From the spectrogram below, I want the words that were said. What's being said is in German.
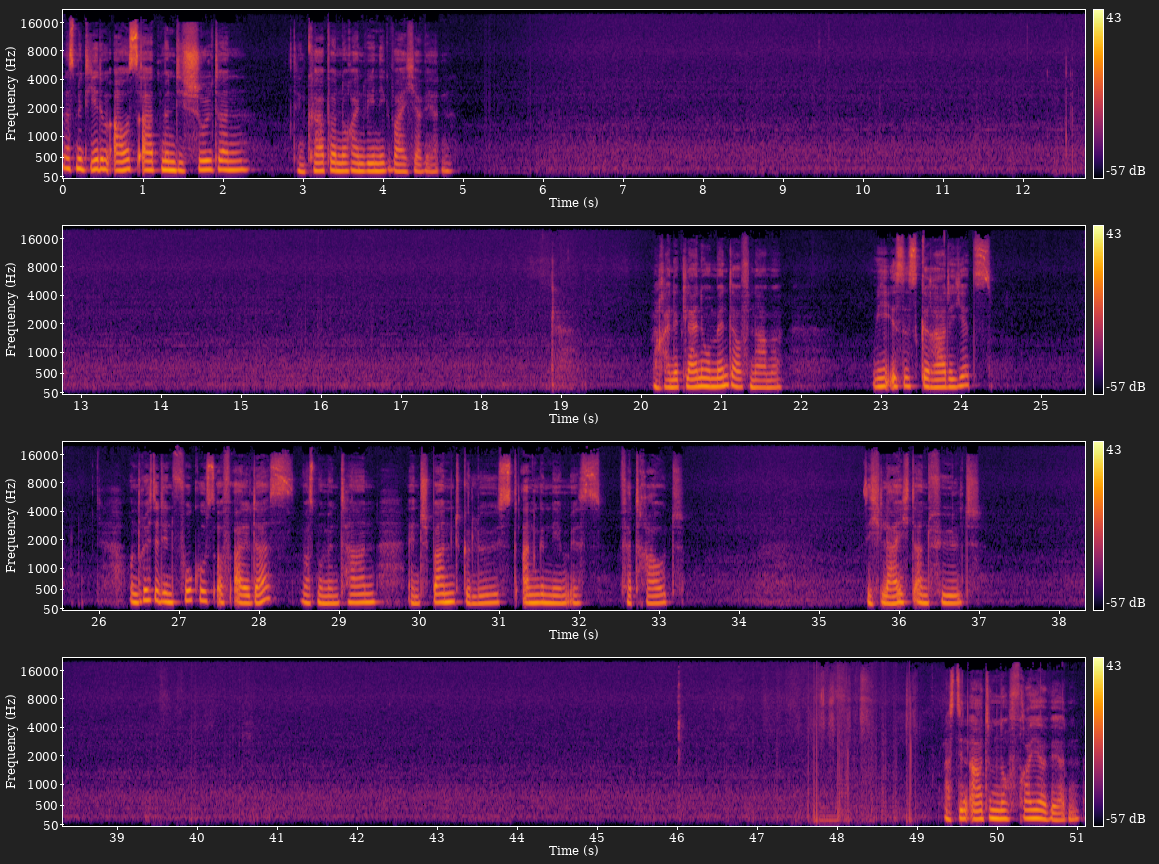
Lass mit jedem Ausatmen die Schultern, den Körper noch ein wenig weicher werden. Mach eine kleine Momentaufnahme. Wie ist es gerade jetzt? Und richte den Fokus auf all das, was momentan entspannt, gelöst, angenehm ist, vertraut, sich leicht anfühlt, Lass den Atem noch freier werden.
